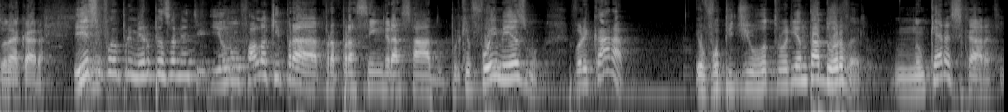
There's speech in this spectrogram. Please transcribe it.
ponto, né, cara? Esse foi o primeiro pensamento. E eu não falo aqui pra, pra, pra ser engraçado, porque foi mesmo. Eu falei, cara, eu vou pedir outro orientador, velho. Não quero esse cara aqui.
